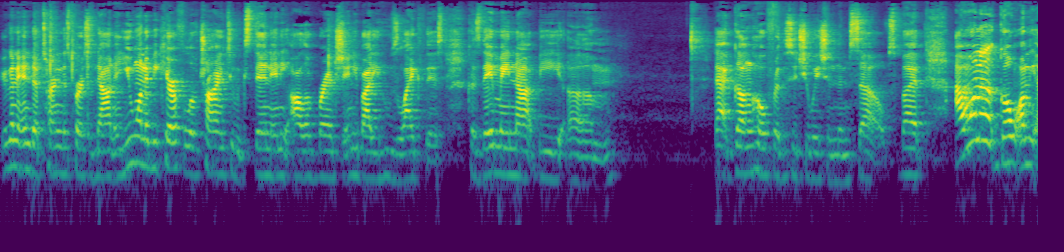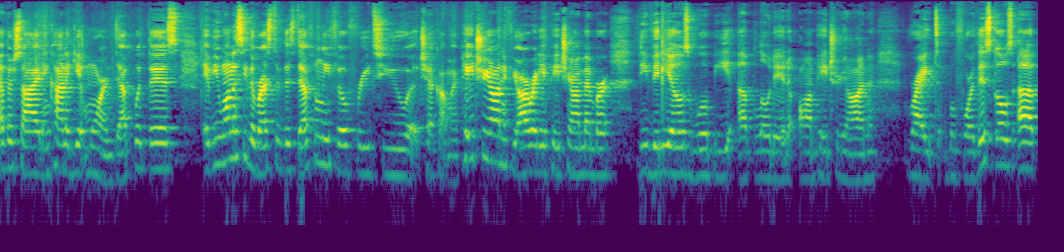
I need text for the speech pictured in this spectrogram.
you're going to end up turning this person down and you want to be careful of trying to extend any olive branch to anybody who's like this because they may not be um, that gung-ho for the situation themselves. But I want to go on the other side and kind of get more in depth with this. If you want to see the rest of this, definitely feel free to check out my Patreon. If you're already a Patreon member, the videos will be uploaded on Patreon right before this goes up.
